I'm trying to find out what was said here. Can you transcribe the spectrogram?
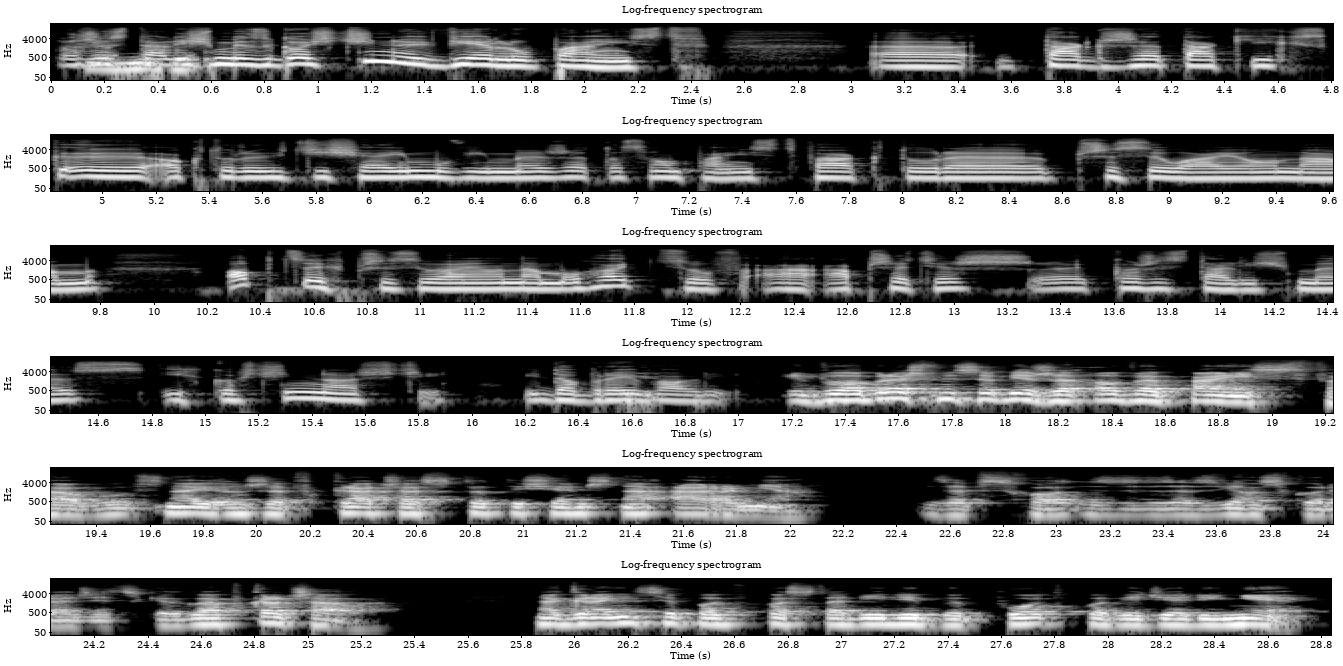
Korzystaliśmy z gościny wielu państw E, także takich, o których dzisiaj mówimy, że to są państwa, które przysyłają nam obcych, przysyłają nam uchodźców, a, a przecież e, korzystaliśmy z ich gościnności i dobrej woli. I wyobraźmy sobie, że owe państwa uznają, że wkracza 100-tysięczna armia ze, ze Związku Radzieckiego, a wkraczała. Na granicy postawiliby płot, powiedzieli nie.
